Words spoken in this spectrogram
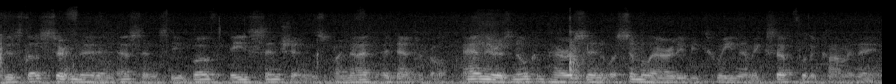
It is thus certain that in essence the above ascensions are not identical, and there is no comparison or similarity between them except for the common name.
